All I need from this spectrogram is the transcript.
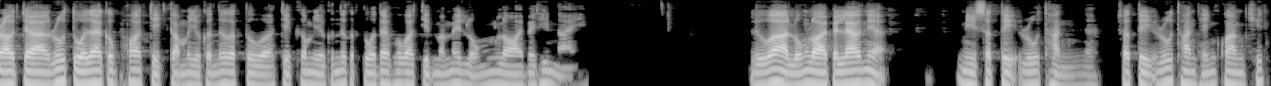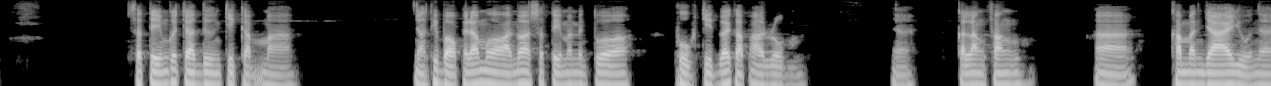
เราจะรู้ตัวได้ก็เพราะจิตกลับมาอยู่กับเนื้อกับตัว จิตก็มาอยู่กับเนื้อกับตัวได้เพราะว่าจิตมันไม่หลงลอยไปที่ไหน หรือว่าหลงลอยไปแล้วเนี่ย มีสติรู้ทันนะสติรู้ทันเห็นความคิด สติมันก็จะดึงจิตกลับมา อย่างที่บอกไปแล้วเมื่อวานว่าสติมันเป็นตัวผูกจิตไว้กับอารมณ์นะกำลังฟังคำบรรยายอยู่นะ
